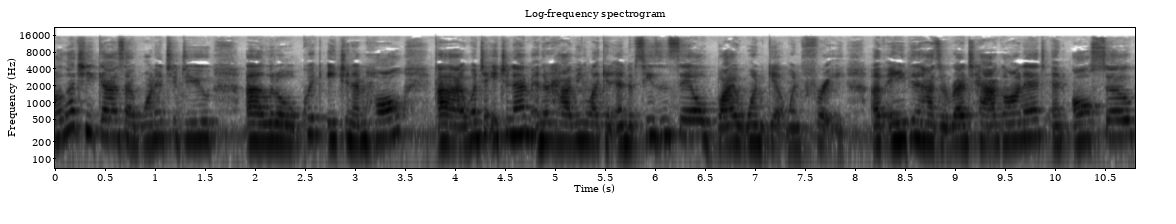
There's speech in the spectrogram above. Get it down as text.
all that cheap guys, I wanted to do a little quick H&M haul. Uh, I went to H&M and they're having like an end of season sale, buy one, get one free of anything that has a red tag on it. And also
